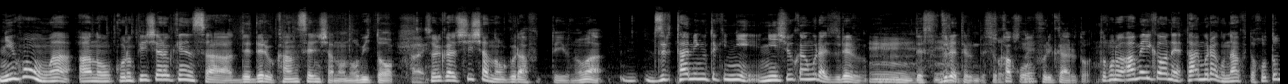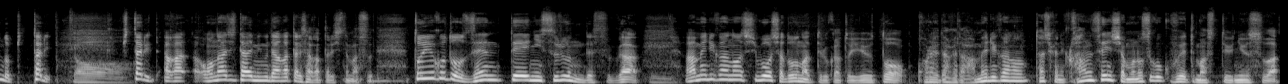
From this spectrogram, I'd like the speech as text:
日本は、あの、この PCR 検査で出る感染者の伸びと、はいそれから死者のグラフっていうのは、タイミング的に2週間ぐらいずれるんです。うんずれてるんですよ。うですね去を振り返ると。ところがアメリカはね、タイムラグなくてほとんどぴったり、あぴったり上が同じタイミングで上がったり下がったりしてます。ということを前提にするんですが、アメリカの死亡者どうなってるかというと、これだけどアメリカの確かに感染者ものすごく増えてますっていうニュースは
